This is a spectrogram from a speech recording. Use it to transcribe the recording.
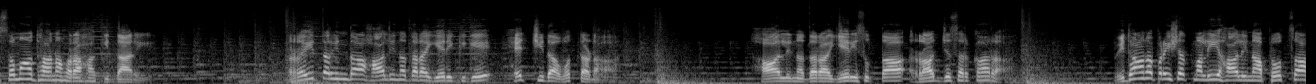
ಅಸಮಾಧಾನ ಹೊರಹಾಕಿದ್ದಾರೆ. ರೈತರಿಂದ ಹಾಲಿನ ದರ ಏರಿಕೆಗೆ ಹೆಚ್ಚಿದ ಒತ್ತಡ. ಹಾಲಿನ ದರ ಏರಿಸುತ್ತಾ ರಾಜ್ಯ ಸರ್ಕಾರ. ವಿಧಾನ ಪರಿಷತ್ನಲ್ಲಿ ಹಾಲಿನ ಪ್ರೋತ್ಸಾಹ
